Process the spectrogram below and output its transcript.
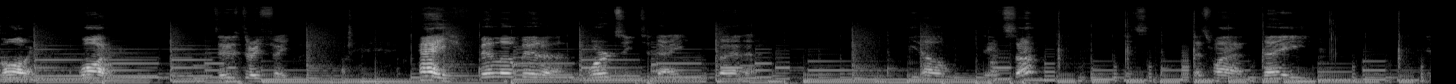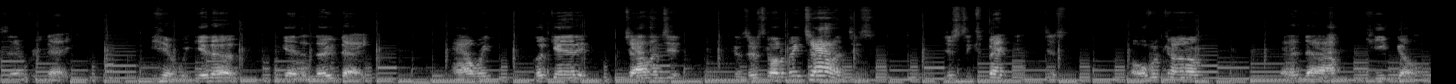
boiling water, two to three feet. Hey, been a little bit of wordsy today, but uh, you know, it's something. It's that's why day is every day. Yeah, we get up, we get a new day. How we look at it, challenge it, because there's going to be challenges. Just expect it. Just overcome and adapt keep going.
